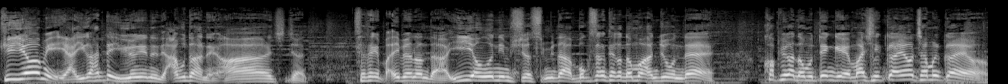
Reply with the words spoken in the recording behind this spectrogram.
귀여미 야 이거 한때 유행했는데 아무도 안 해 아 진짜. 세상이 빨리 변한다. 이영은님 주셨습니다. 목 상태가 너무 안 좋은데 커피가 너무 땡겨요. 마실까요? 참을까요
